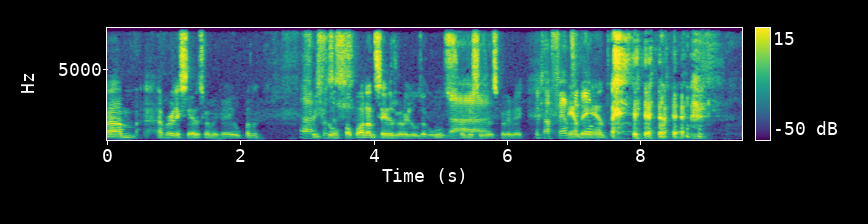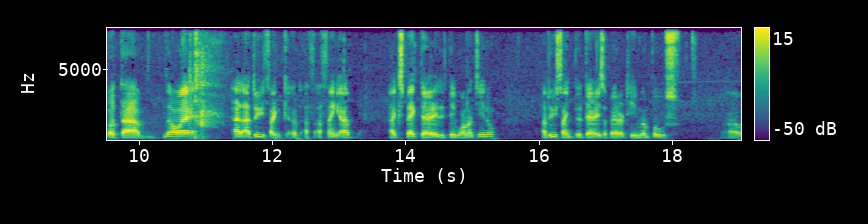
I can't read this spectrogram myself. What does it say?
um, I've already said it's going to be very open, Uh, free so flow football. I didn't say there's going to be loads of goals. I just said it's going to be There's that fence end to end. but um, no, I, I, I do think I, I think I, I expect Derry that they want it. You know, I do think that Derry's a better team than Bulls. Uh,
